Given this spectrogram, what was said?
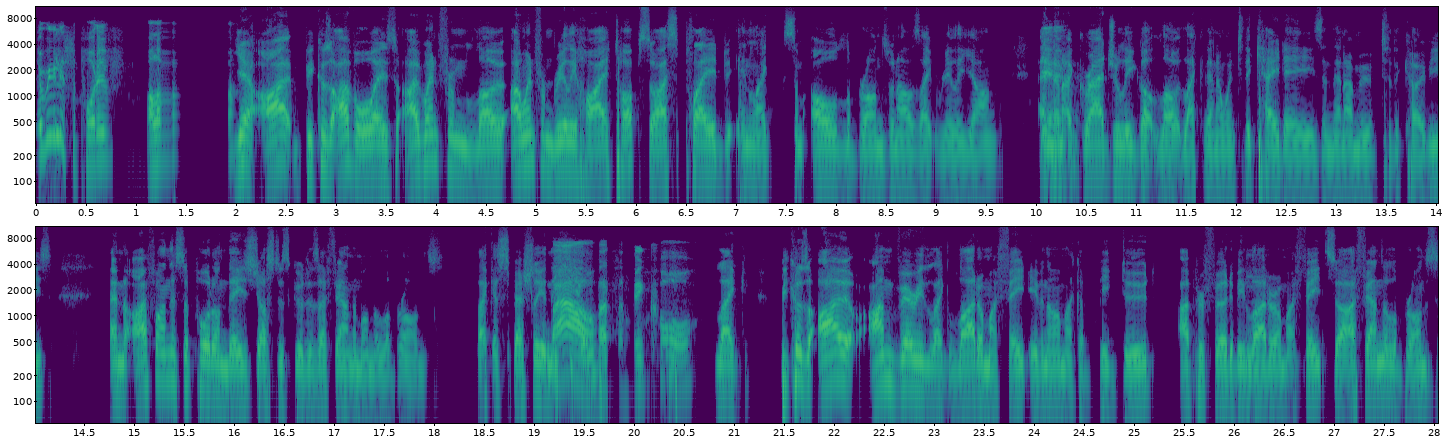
They're really supportive, Oliver. Yeah, I because I've always I went from low I went from really high tops. So I played in like some old LeBrons when I was like really young. And then I gradually got low like then I went to the KDs and then I moved to the Kobe's. And I find the support on these just as good as I found them on the LeBrons. Like especially in the Wow, heel. that's a big call. like because I I'm very like light on my feet, even though I'm like a big dude. I prefer to be Mm. lighter on my feet. So I found the LeBrons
